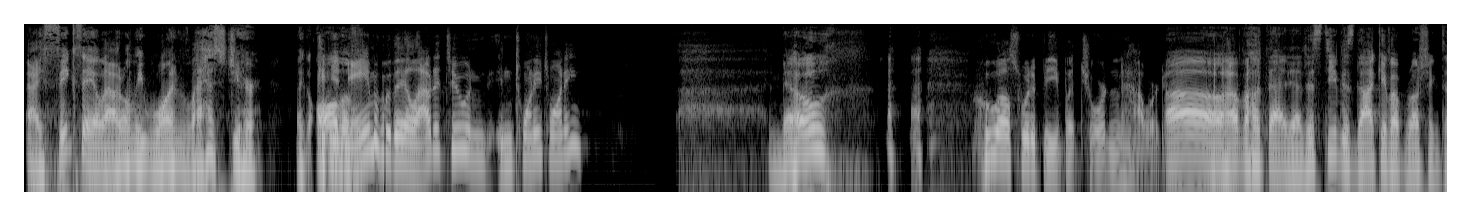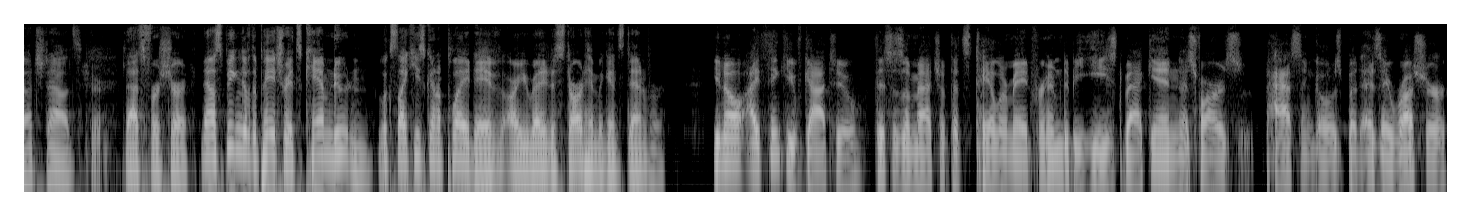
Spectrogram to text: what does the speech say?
I think they allowed only one last year. Like Can all you of, name who they allowed it to in, in 2020? No. Who else would it be but Jordan Howard? Oh, how about that? Yeah, this team does not give up rushing touchdowns. Sure. That's for sure. Now, speaking of the Patriots, Cam Newton looks like he's going to play. Dave, are you ready to start him against Denver? You know, I think you've got to. This is a matchup that's tailor made for him to be eased back in as far as passing goes. But as a rusher,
